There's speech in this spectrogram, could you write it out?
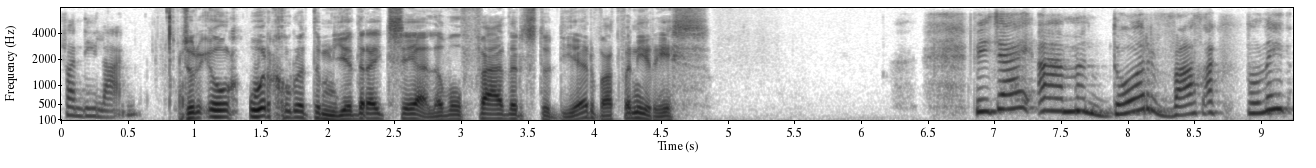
van die land. So die oorgrootste meerderheid sê hulle wil verder studeer wat van die res Weet jy, ehm um, daar was ek wil net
